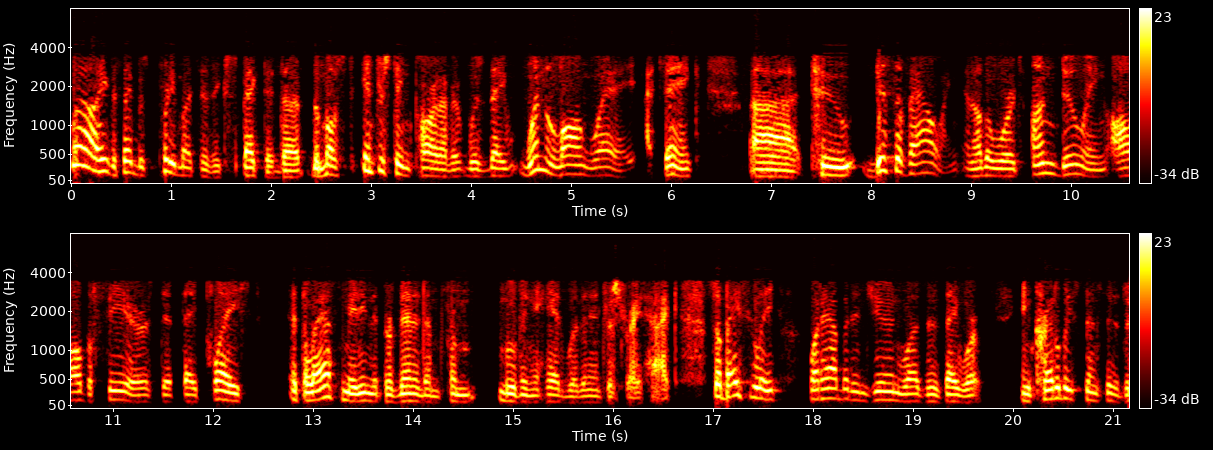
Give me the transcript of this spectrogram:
Well, I think the statement was pretty much as expected. The the most interesting part of it was they went a long way, I think, uh, to disavowing, in other words, undoing all the fears that they placed at the last meeting that prevented them from moving ahead with an interest rate hike. So basically, what happened in June was is they were incredibly sensitive to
